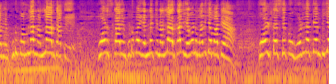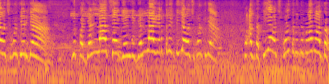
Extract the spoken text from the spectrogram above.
அவன் குடும்பம்லாம் நல்லா இருக்காது போலீஸ்காரன் குடும்பம் என்னைக்கு நல்லா இருக்காது எவனும் மதிக்க மாட்டேன். போல்டஸ் இப்ப ஒன்னத்தையும் தீய வச்சு கொடுத்திருக்க இப்ப எல்லா எல்லா இடத்துலயும் தீய வச்சு கொடுத்தீங்க அந்த தீய வச்சு கொடுத்துட்டு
